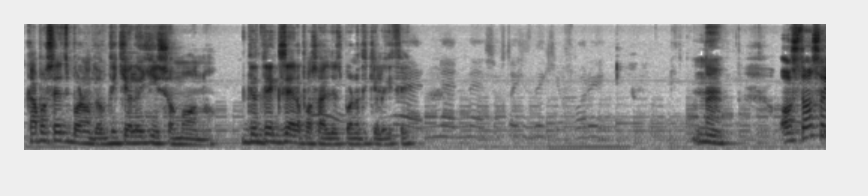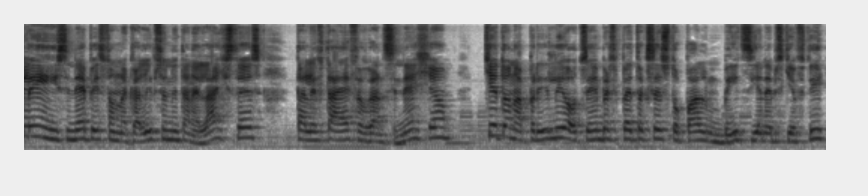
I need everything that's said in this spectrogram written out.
Κάπως έτσι μπορώ να το δικαιολογήσω μόνο. Δεν, δεν ξέρω πώς αλλιώς μπορεί να δικαιολογηθεί. Ναι, ναι, ναι, σε αυτό έχεις δίκιο. Μπορεί. Ναι. Ωστόσο, λέει, οι συνέπειες των ανακαλύψεων ήταν ελάχιστες, τα λεφτά έφευγαν συνέχεια και τον Απρίλιο ο Chambers πέταξε στο Palm Beach για να επισκεφτεί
